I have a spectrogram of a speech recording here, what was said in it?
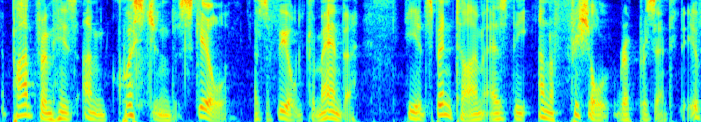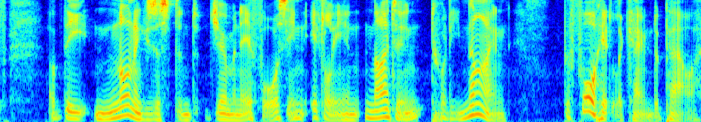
Apart from his unquestioned skill as a field commander, he had spent time as the unofficial representative of the non existent German Air Force in Italy in 1929, before Hitler came to power.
